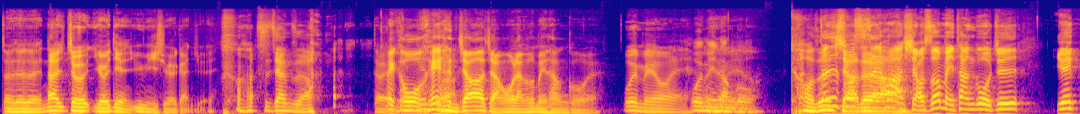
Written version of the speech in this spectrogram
对对对，那就有一点玉米须的感觉，是这样子啊。对，哎，可我可以很骄傲讲，我两个都没烫过，哎，我也没有，哎，我也没烫过。靠，真的假的？但是说实在话，小时候没烫过，就是因为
